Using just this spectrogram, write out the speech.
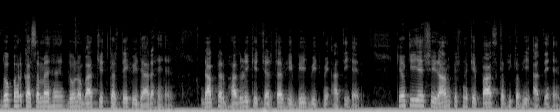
दोपहर का समय है, दोनों बातचीत करते हुए जा रहे हैं। डॉक्टर भादुड़ी की चर्चा भी बीच बीच में आती है। क्योंकि ये श्री रामकृष्ण के पास कभी कभी आते हैं।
